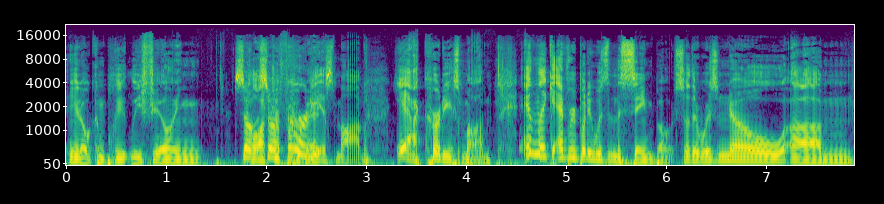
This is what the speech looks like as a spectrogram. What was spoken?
you know, completely feeling so so a courteous mob. Yeah, courteous mob. And like everybody was in the same boat. So there was no um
